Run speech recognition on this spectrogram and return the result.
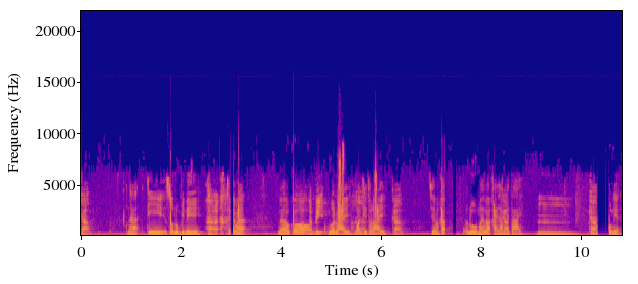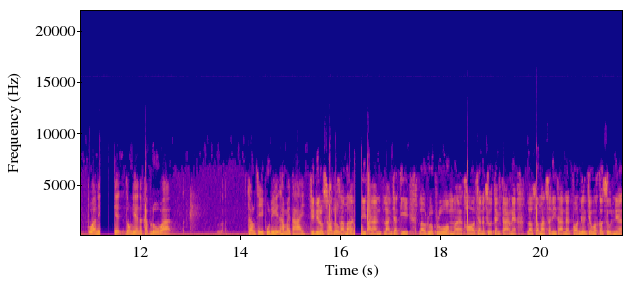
ครับนะฮะที่สวนลุมพินีฮะใช่ไหมฮะแล้วก็ดำริเมื่อไหรวันที่เท่าไหรครับใช่ไหมครับ รู้ไหมว่าใครทำให้ตายอืมครับตรงเนี้ยเพราะว่านี้เนี่ยตรงเนี้ยนะครับ รู้ว่า เจ้าหน้าที่ผู้นี้ทำให้ตาย ทีนี้เราสาก็สามารถสันนิษฐานไปหลังจากที่เรารวบรวมเอ่อข้อชันสูตรต่างๆเนี่ยเราสามารถสันนิษฐานได้เพราะเนื่องจากว่ากระสุนเนี่ย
